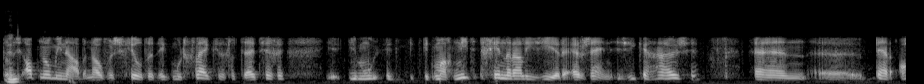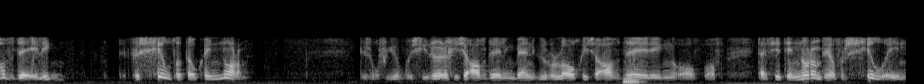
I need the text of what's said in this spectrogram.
Dat En- is abnominaal. Maar nou verschilt het. Ik moet gelijk tegelijkertijd zeggen... Je, je moet, ik, ik mag niet generaliseren. Er zijn ziekenhuizen. En eh, per afdeling verschilt dat ook enorm. Dus of je op een chirurgische afdeling bent, urologische afdeling... Of, of, daar zit enorm veel verschil in.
